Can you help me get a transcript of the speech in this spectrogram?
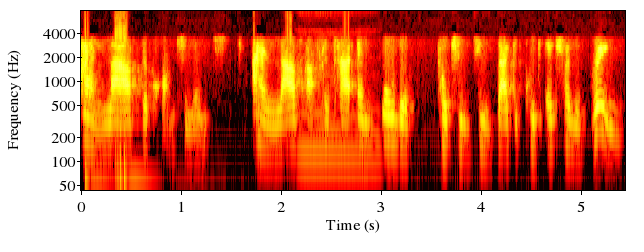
I love the continent. I love mm. Africa and all the opportunities that it could actually bring.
